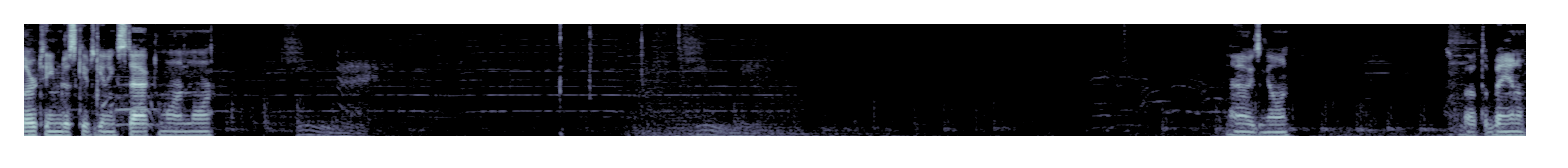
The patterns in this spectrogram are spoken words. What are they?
Their team just keeps getting stacked more and more. Now he's going. About to ban him.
